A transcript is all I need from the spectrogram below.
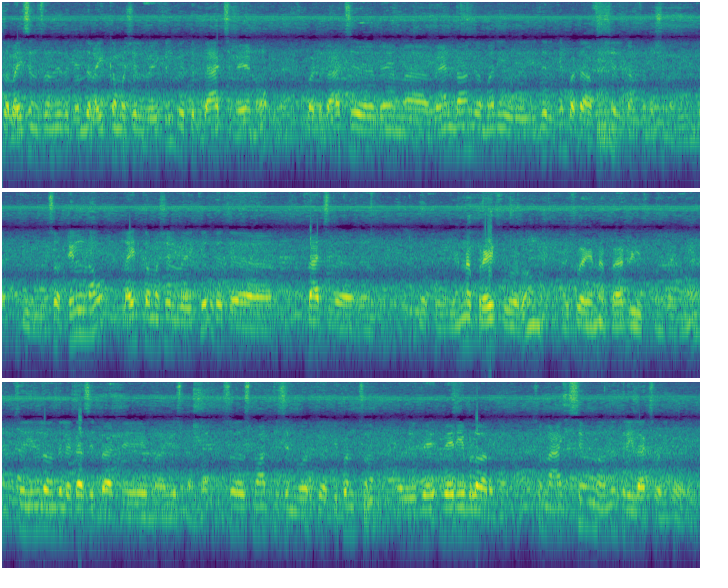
ஸோ லைசன்ஸ் வந்து இதுக்கு வந்து light commercial vehicle with badge வேணும். பட் பேட்ச் வேண்டாங்கிற மாதிரி ஒரு இது இருக்குது பட் அஃபிஷியல் கன்ஃபர்மேஷன் அது இல்லை. So till no light commercial vehicle with badge வேணும். என்ன ப்ரைஸ் வரும்? ஆக்சுவலாக என்ன பேட்டரி யூஸ் பண்ணுறீங்க ஸோ இதில் வந்து லெட்டாசிட் பேட்டரி யூஸ் பண்ணுறோம் so smart kitchen work depends அது வேரியபிளாக இருக்கும். ஸோ மேக்ஸிமம் வந்து த்ரீ லேக்ஸ் வரைக்கும் வரும்.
